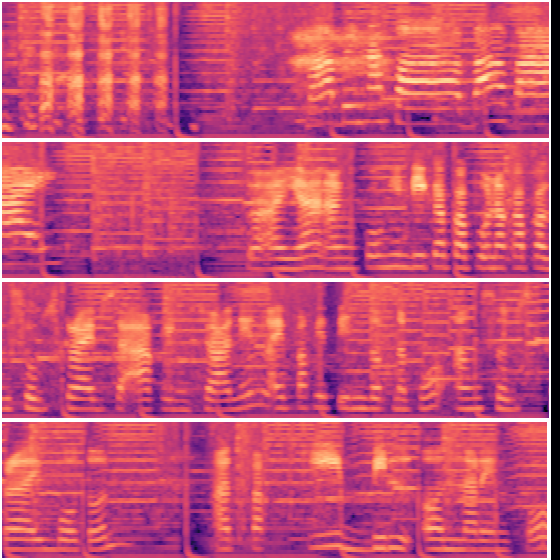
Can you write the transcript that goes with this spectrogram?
Bye-bye na po. Bye-bye. So, ayan. Ang, kung hindi ka pa po nakapag-subscribe sa aking channel, ay pakipindot na po ang subscribe button. At paki-bill on na rin po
